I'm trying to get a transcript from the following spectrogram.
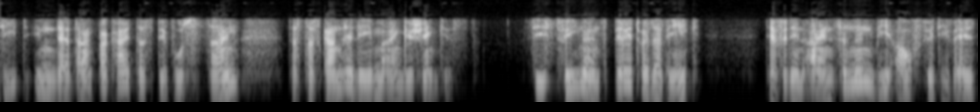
sieht in der Dankbarkeit das Bewusstsein, dass das ganze Leben ein Geschenk ist. Sie ist für ihn ein spiritueller Weg, der für den Einzelnen wie auch für die Welt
